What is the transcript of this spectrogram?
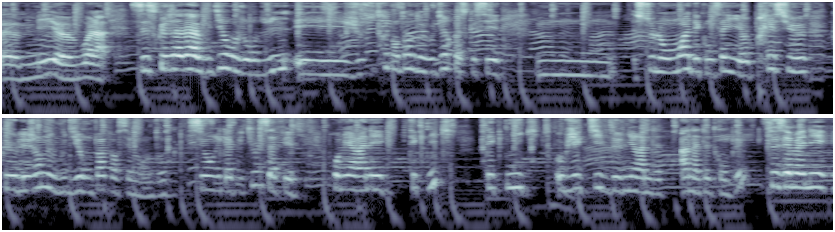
Euh, mais voilà, c'est ce que j'avais à vous dire aujourd'hui et je suis très contente de vous dire parce que c'est hum, selon moi des conseils euh, précieux que les gens ne vous diront pas forcément. Donc si on récapitule, ça fait première année technique, technique, objectif devenir un athlète, complet. Deuxième année,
